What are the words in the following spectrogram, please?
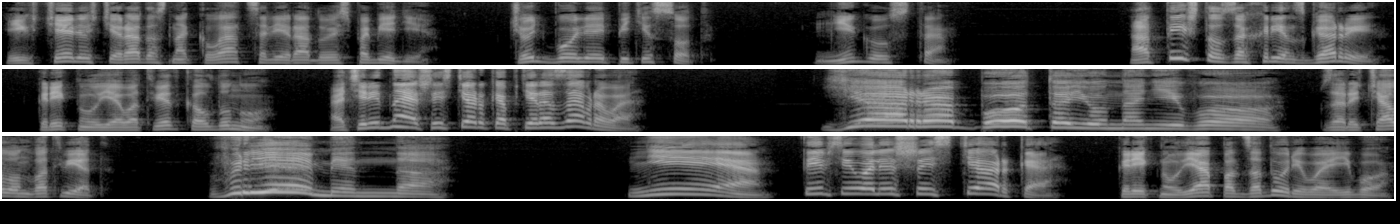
Их челюсти радостно клацали, радуясь победе. Чуть более пятисот. Не густо. «А ты что за хрен с горы?» — крикнул я в ответ колдуну. «Очередная шестерка птерозаврова?» «Я работаю на него!» — зарычал он в ответ. «Временно!» «Не, ты всего лишь шестерка!» — крикнул я, подзадоривая его.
